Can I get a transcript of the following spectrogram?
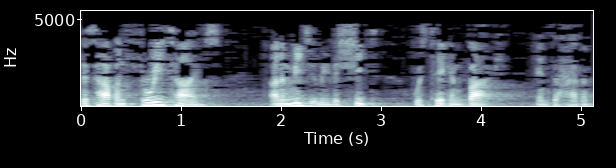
This happened three times, and immediately the sheet was taken back into heaven.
